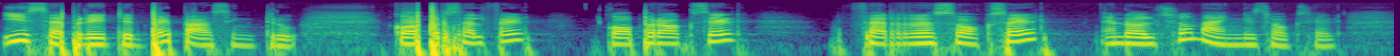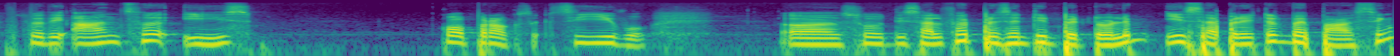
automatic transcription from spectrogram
is separated by passing through copper sulfide, copper oxide, ferrous oxide and also manganese oxide. So the answer is copper oxide CuO. Uh, so the sulfur present in petroleum is separated by passing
